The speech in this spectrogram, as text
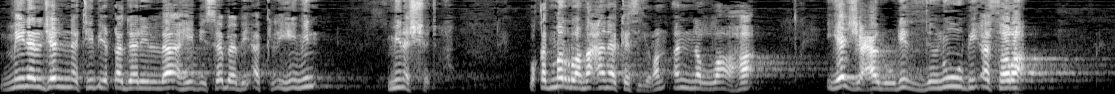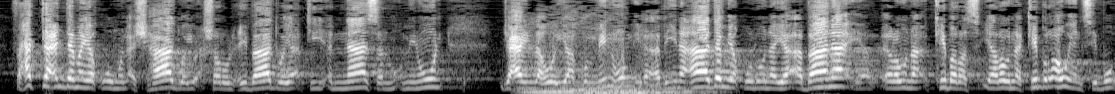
من الجنة بقدر الله بسبب أكله من من الشجرة. وقد مر معنا كثيرا أن الله يجعل للذنوب أثرا. فحتى عندما يقوم الأشهاد ويحشر العباد ويأتي الناس المؤمنون جعل الله وإياكم منهم إلى أبينا آدم يقولون يا أبانا يرون كبر يرون كبره ينسبون,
